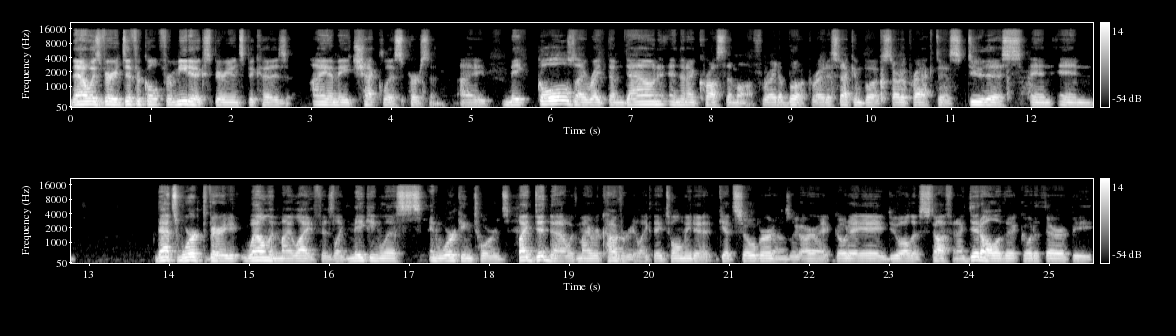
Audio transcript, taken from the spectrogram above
that was very difficult for me to experience because I am a checklist person. I make goals, I write them down, and then I cross them off. Write a book, write a second book, start a practice, do this, and and that's worked very well in my life is like making lists and working towards i did that with my recovery like they told me to get sober and i was like all right go to aa do all this stuff and i did all of it go to therapy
